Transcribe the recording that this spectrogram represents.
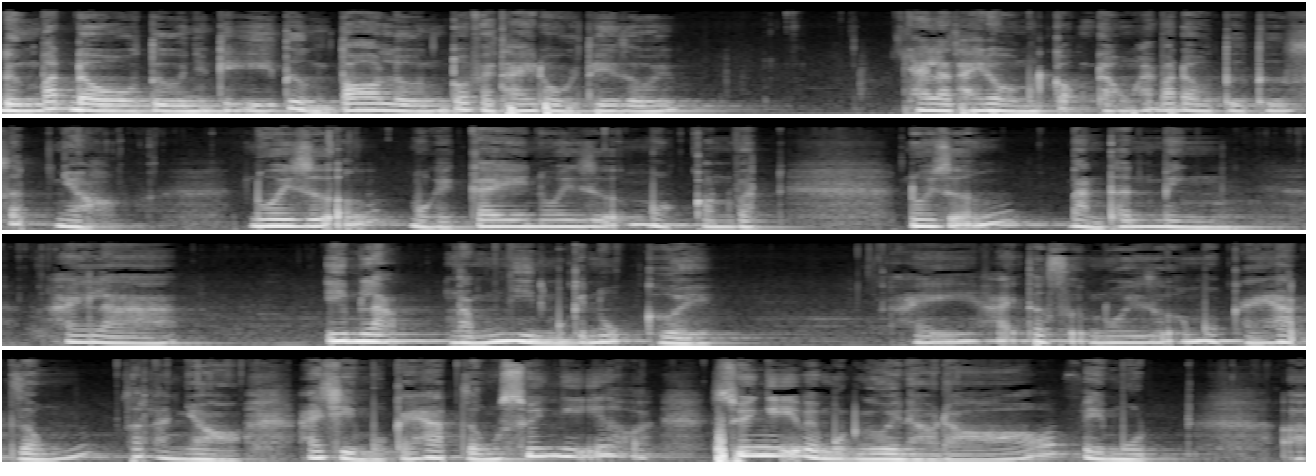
đừng bắt đầu từ những cái ý tưởng to lớn tôi phải thay đổi thế giới. Hay là thay đổi một cộng đồng hãy bắt đầu từ thứ rất nhỏ. Nuôi dưỡng một cái cây nuôi dưỡng một con vật nuôi dưỡng bản thân mình. Hay là im lặng ngắm nhìn một cái nụ cười. Hãy hãy thực sự nuôi dưỡng một cái hạt giống rất là nhỏ. Hay chỉ một cái hạt giống suy nghĩ thôi. Suy nghĩ về một người nào đó về một uh,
